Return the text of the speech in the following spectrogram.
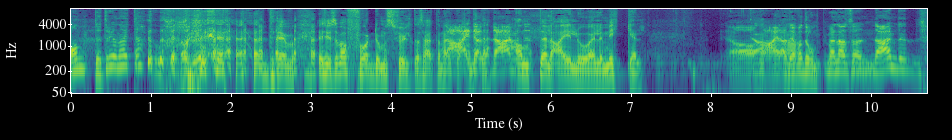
Ante, tror jeg han heter. det, jeg syns det var fordomsfullt å si at han heter Ante. Ante eller Eilo eller Mikkel. Ja, Ja, nei, ja, det var dumt. Men altså, nei, men det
